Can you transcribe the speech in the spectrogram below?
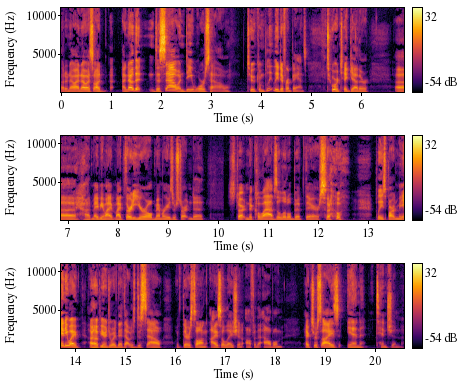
I don't know. I know I saw. I know that Dessau and Die Warzau, two completely different bands, toured together. Uh, God, maybe my my thirty year old memories are starting to starting to collapse a little bit there. So please pardon me. Anyway, I hope you enjoyed that. That was Dessau with their song "Isolation" off of the album "Exercise in Tension."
